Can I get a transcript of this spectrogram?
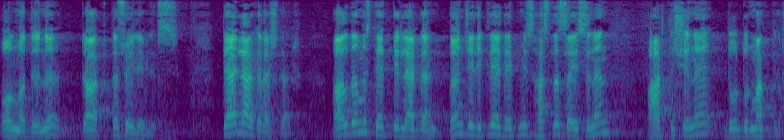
olmadığını rahatlıkla söyleyebiliriz. Değerli arkadaşlar, aldığımız tedbirlerden öncelikli hedefimiz hasta sayısının artışını durdurmaktır.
